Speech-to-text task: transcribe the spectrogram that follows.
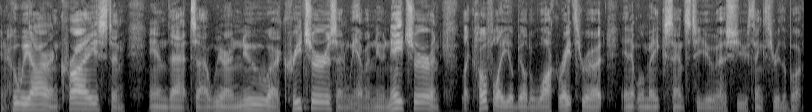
and who we are in Christ, and and that uh, we are new uh, creatures, and we have a new nature, and like hopefully you'll be able to walk right through it, and it will make sense to you as you think through the book.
